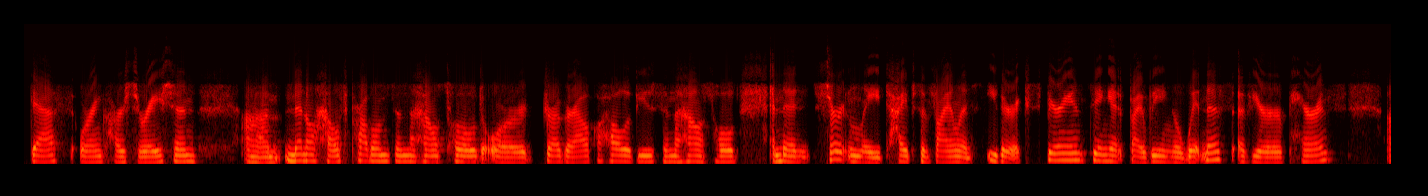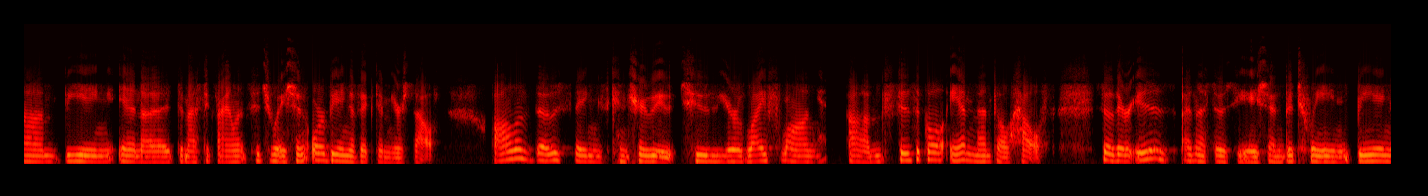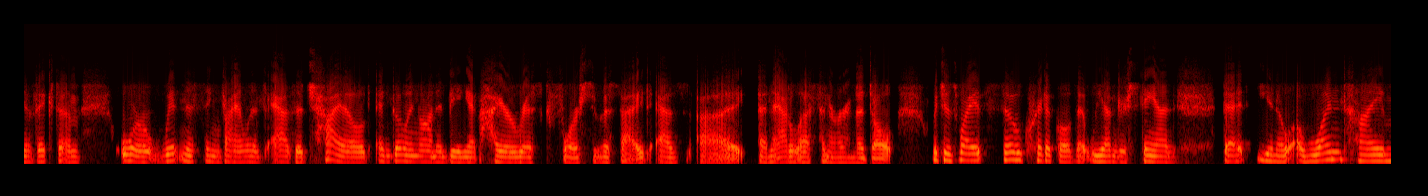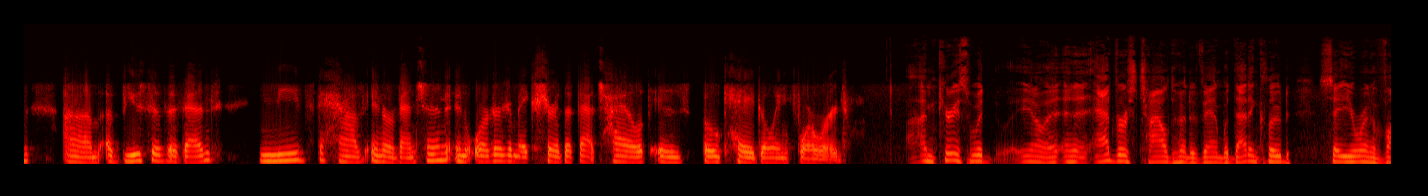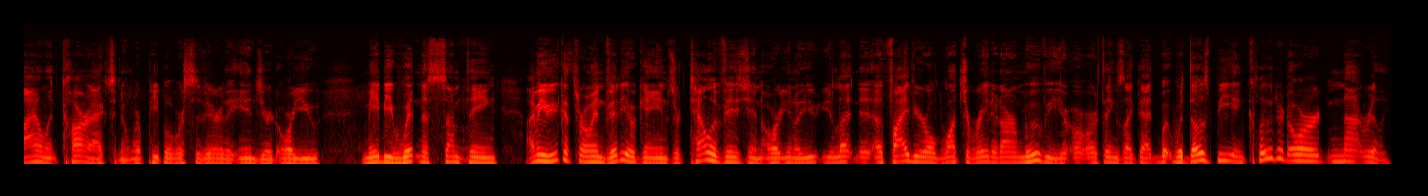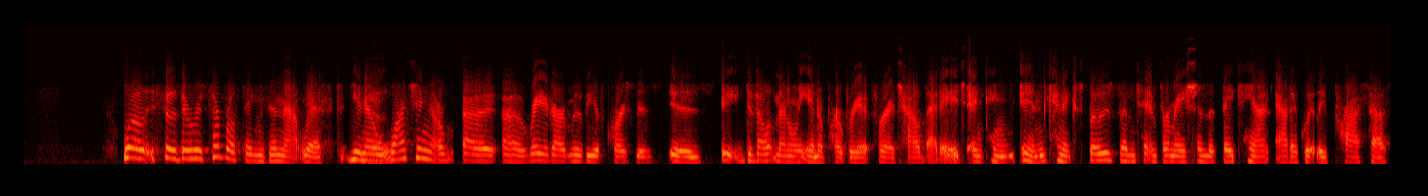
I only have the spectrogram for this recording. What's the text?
death, or incarceration um, mental health problems in the household or drug or alcohol abuse in the household, and then certainly types of violence, either experiencing it by being a witness of your parents um, being in a domestic violence situation or being a victim yourself. All of those things contribute to your lifelong um, physical and mental health. So there is an association between being a victim or witnessing violence as a child and going on and being at higher risk for suicide as uh, an adolescent or an adult, which is why it's so critical that we understand that, you know, a one-time um, abusive event needs to have intervention in order to make sure that that child is okay going forward. I'm curious, would you know an, adverse childhood event would that include, say, you were in a violent car accident where people were severely injured, or you maybe witnessed something? I mean, you could throw in video games or television, or you know, you, you let a five year old watch a rated R movie or, or things like that. But would those be included or not really? Well, so there were several things in that list. You know, yeah. watching a, a, a, rated R movie, of course, is is developmentally inappropriate for a child that age, and can and can expose them to information that they can't adequately process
